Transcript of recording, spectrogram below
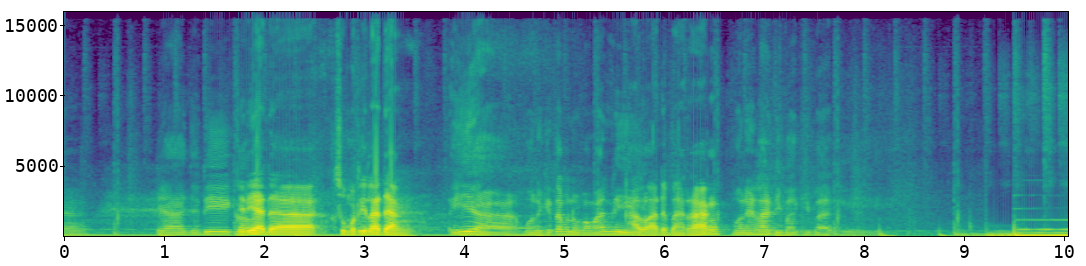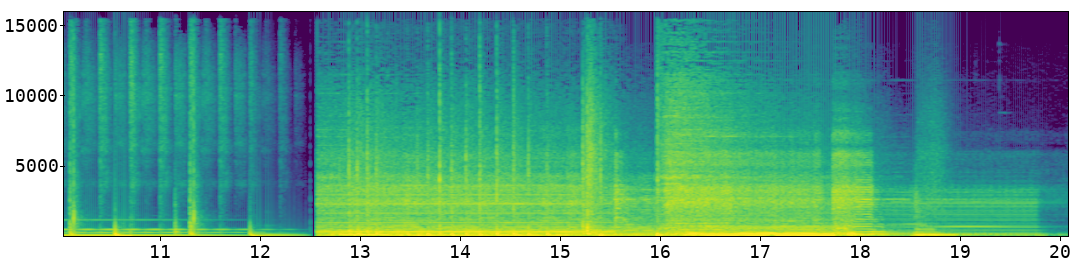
Ya, jadi Jadi kalau- ada sumur di ladang. Iya, boleh kita menumpang mandi. Kalau ada barang Bolehlah dibagi-bagi.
